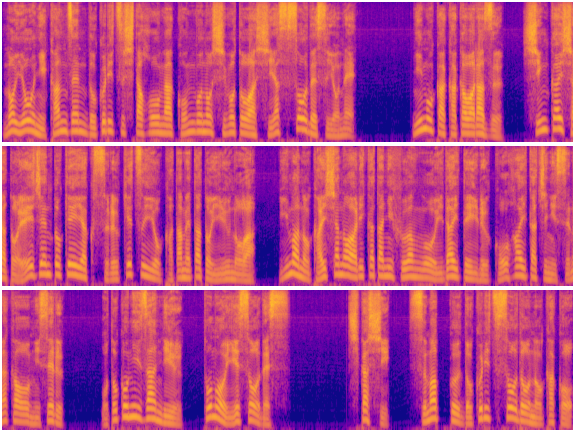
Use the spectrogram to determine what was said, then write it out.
のように完全独立した方が今後の仕事はしやすそうですよね。にもかかわらず、新会社とエージェント契約する決意を固めたというのは、今の会社のあり方に不安を抱いている後輩たちに背中を見せる、男気残留、とも言えそうです。しかし、スマップ独立騒動の過去、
